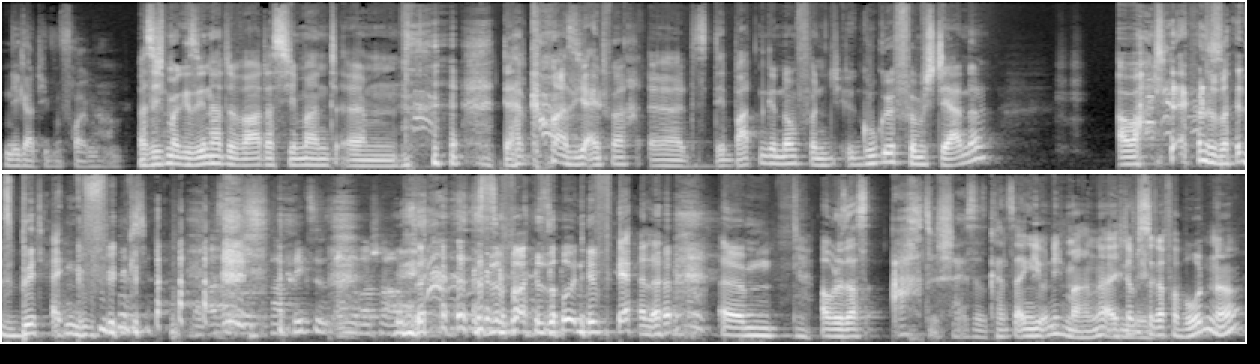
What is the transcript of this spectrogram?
negative Folgen haben. Was ich mal gesehen hatte, war, dass jemand, ähm, der hat quasi einfach äh, das, den Button genommen von Google, fünf Sterne, aber hat einfach nur so als Bild eingefügt. Dann hast du so ein paar Pixel, das andere war scharf. das war so ungefähr, ne? Ähm, aber du sagst, ach du Scheiße, das kannst du eigentlich auch nicht machen, ne? Ich glaube, nee. das ist sogar verboten, ne?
